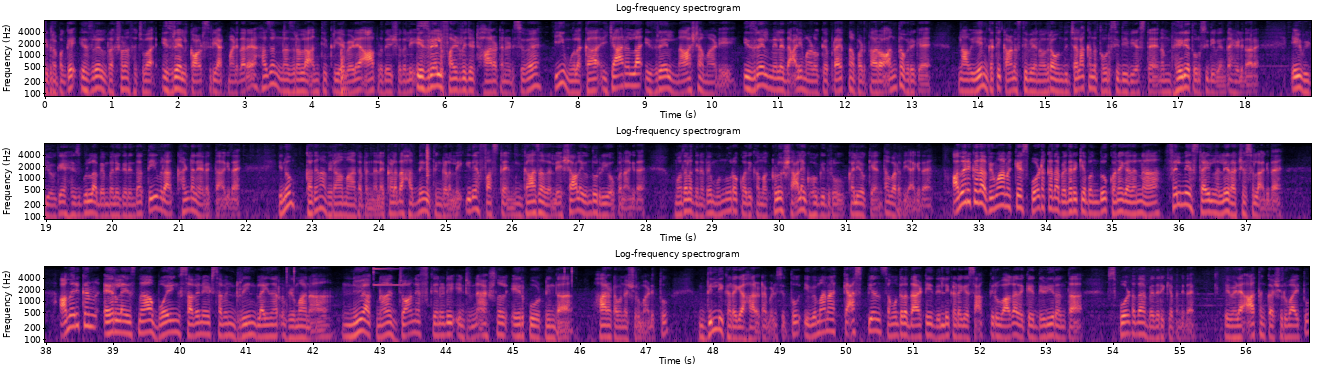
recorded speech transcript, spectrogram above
ಇದರ ಬಗ್ಗೆ ಇಸ್ರೇಲ್ ರಕ್ಷಣಾ ಸಚಿವ ಇಸ್ರೇಲ್ ಕಾರ್ಡ್ಸ್ ರಿಯಾಕ್ಟ್ ಮಾಡಿದ್ದಾರೆ. ಹಸನ್ ನಜ್ರಲ್ಲಾ ಅಂತ್ಯಕ್ರಿಯೆ ವೇಳೆ ಆ ಪ್ರದೇಶದಲ್ಲಿ ಇಸ್ರೇಲ್ ಫೈಟರ್ ಜೆಟ್ ಹಾರಾಟ ನಡೆಸಿವೆ. ಈ ಮೂಲಕ ಯಾರೆಲ್ಲ ಇಸ್ರೇಲ್ ನಾಶ ಮಾಡಿ, ಇಸ್ರೇಲ್ ಮೇಲೆ ದಾಳಿ ಮಾಡೋಕೆ ಪ್ರಯತ್ನ ಪಡ್ತಾರೋ ಅಂಥವರಿಗೆ ನಾವು ಏನು ಗತಿ ಕಾಣಿಸ್ತೀವಿ ಅನ್ನೋದರ ಒಂದು ಜಲಕನ್ನು ತೋರಿಸಿದ್ದೀವಿ ಅಷ್ಟೇ ನಮ್ಮ ಧೈರ್ಯ ತೋರಿಸಿದ್ದೀವಿ ಅಂತ ಹೇಳಿದ್ದಾರೆ. ಈ ವಿಡಿಯೋಗೆ ಹೆಜ್ಬುಲ್ಲಾ ಬೆಂಬಲಿಗರಿಂದ ತೀವ್ರ ಖಂಡನೆ ವ್ಯಕ್ತ ಆಗಿದೆ. ಇನ್ನು ಕದನ ವಿರಾಮ ಆದ ಬೆನ್ನಲ್ಲೇ ಕಳೆದ ಹದಿನೈದು ತಿಂಗಳಲ್ಲಿ ಇದೇ ಫಸ್ಟ್ ಟೈಮ್ ಗಾಜಾದಲ್ಲಿ ಶಾಲೆಯೊಂದು ರೀಓಪನ್ ಆಗಿದೆ. ಮೊದಲ ದಿನವೇ ಮುನ್ನೂರಕ್ಕೂ ಅಧಿಕ ಮಕ್ಕಳು ಶಾಲೆಗೆ ಹೋಗಿದ್ರು ಕಲಿಯೋಕೆ ಅಂತ ವರದಿಯಾಗಿದೆ. ಅಮೆರಿಕದ ವಿಮಾನಕ್ಕೆ ಸ್ಫೋಟಕದ ಬೆದರಿಕೆ ಬಂದು ಕೊನೆಗೆ ಅದನ್ನು ಫಿಲ್ಮಿ ಸ್ಟೈಲ್ನಲ್ಲಿ ರಕ್ಷಿಸಲಾಗಿದೆ. American ಏರ್ಲೈನ್ಸ್ನ Boeing seven eight seven Dreamliner ವಿಮಾನ ನ್ಯೂಯಾರ್ಕ್ನ ಜಾನ್ ಎಫ್ ಕೆನಡಿ ಇಂಟರ್ನ್ಯಾಷನಲ್ ಏರ್ಪೋರ್ಟ್ನಿಂದ ಹಾರಾಟವನ್ನು ಶುರು ಮಾಡಿತ್ತು. ದಿಲ್ಲಿ ಕಡೆಗೆ ಹಾರಾಟ ಬೆಳೆಸಿತ್ತು. ಈ ವಿಮಾನ ಕ್ಯಾಸ್ಪಿಯನ್ ಸಮುದ್ರ ದಾಟಿ ದಿಲ್ಲಿ ಕಡೆಗೆ ಸಾಗ್ತಿರುವಾಗ ಅದಕ್ಕೆ ದಿಢೀರಂಥ ಸ್ಫೋಟದ ಬೆದರಿಕೆ ಬಂದಿದೆ. ಈ ವೇಳೆ ಆತಂಕ ಶುರುವಾಯಿತು.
